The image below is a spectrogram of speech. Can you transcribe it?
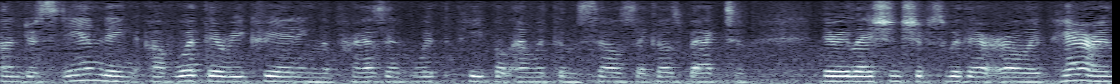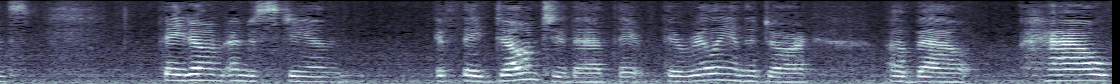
understanding of what they're recreating in the present with people and with themselves, that goes back to their relationships with their early parents, they don't understand. If they don't do that, they they're really in the dark about how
